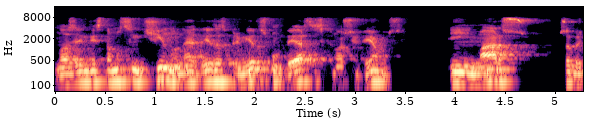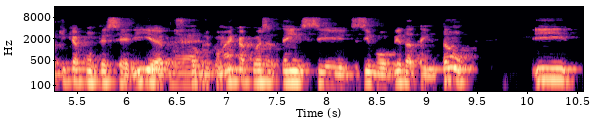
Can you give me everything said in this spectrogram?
Nós ainda estamos sentindo, né, desde as primeiras conversas que nós tivemos em março, sobre o que, que aconteceria, é. sobre como é que a coisa tem se desenvolvido até então, e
